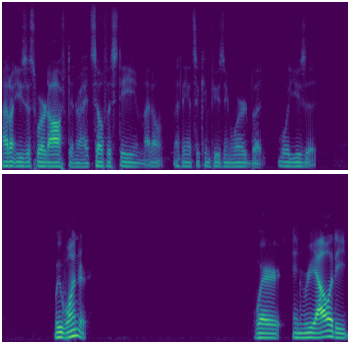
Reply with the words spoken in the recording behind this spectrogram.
I don't use this word often, right? Self esteem. I don't, I think it's a confusing word, but we'll use it. We wonder. Where in reality,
